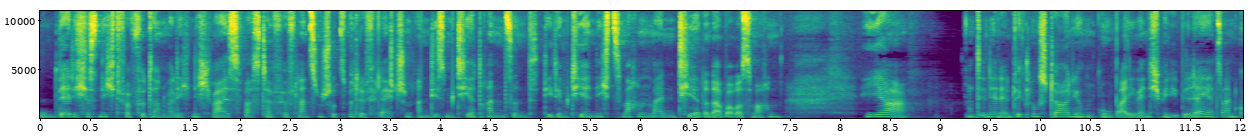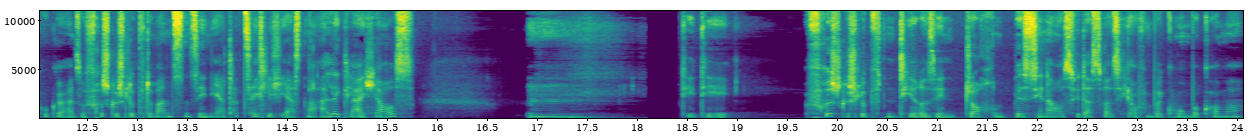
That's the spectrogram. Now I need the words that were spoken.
werde ich es nicht verfüttern, weil ich nicht weiß, was da für Pflanzenschutzmittel vielleicht schon an diesem Tier dran sind, die dem Tier nichts machen, meinen Tier dann aber was machen. Ja, und in den Entwicklungsstadien, wobei, wenn ich mir die Bilder jetzt angucke, also frisch geschlüpfte Wanzen sehen ja tatsächlich erstmal alle gleich aus. Mm, die, die frisch geschlüpften Tiere sehen doch ein bisschen aus wie das, was ich auf dem Balkon bekomme.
